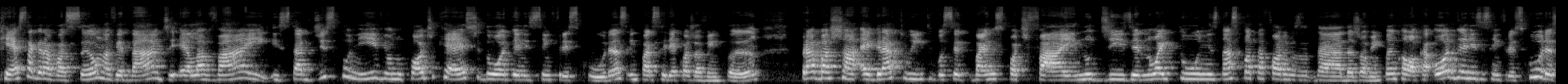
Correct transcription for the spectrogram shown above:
que essa gravação, na verdade, ela vai estar disponível no podcast do Organize Sem Frescuras, em parceria com a Jovem Pan. Para baixar é gratuito, você vai no Spotify, no Deezer, no iTunes, nas plataformas da, da Jovem Pan, coloca Organize Sem Frescuras,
